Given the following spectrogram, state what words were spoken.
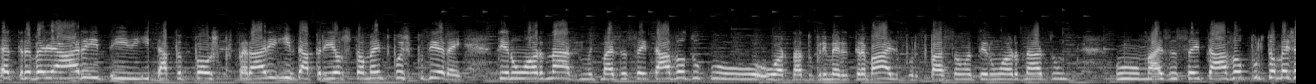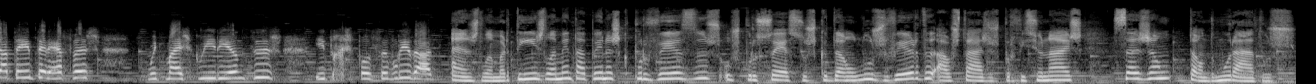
a trabalhar e, e, e dá para, para os preparar e, e, dá para eles também depois poderem ter um ordenado muito mais aceitável do que o, o ordenado do primeiro trabalho, porque passam a ter um ordenado um, um mais aceitável, porque também já têm tarefas muito mais coerentes e de responsabilidade. Ângela Martins lamenta apenas que, por vezes, os processos que dão luz verde aos estágios profissionais sejam tão demorados.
